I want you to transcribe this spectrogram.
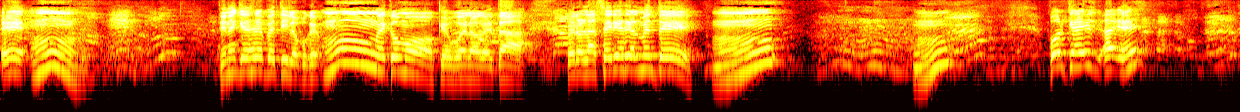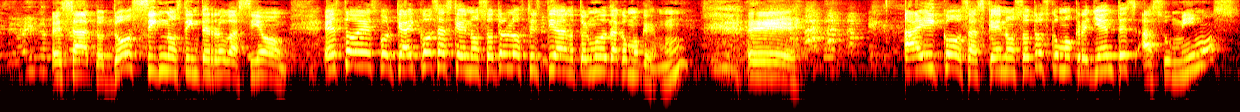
eh, mm. Tienen que repetirlo porque mm, es como, qué bueno que está. Pero la serie realmente... ¿Mm? ¿Mm? Porque hay... ¿eh? Exacto, dos signos de interrogación. Esto es porque hay cosas que nosotros los cristianos, todo el mundo está como que... ¿Mm? Eh, hay cosas que nosotros como creyentes asumimos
